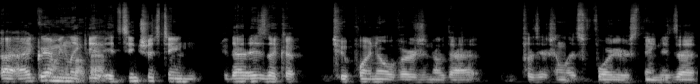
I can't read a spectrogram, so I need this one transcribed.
I, agree. I mean, like it, it's interesting. That is like a 2.0 version of that positionless Warriors thing. Is that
